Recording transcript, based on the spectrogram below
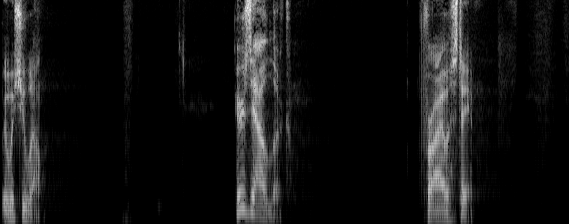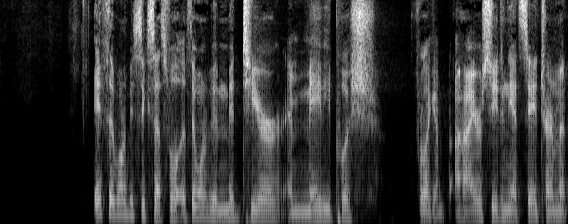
We wish you well. Here's the outlook for Iowa State. If they want to be successful, if they want to be a mid tier and maybe push for like a, a, higher seed in the NCAA tournament,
